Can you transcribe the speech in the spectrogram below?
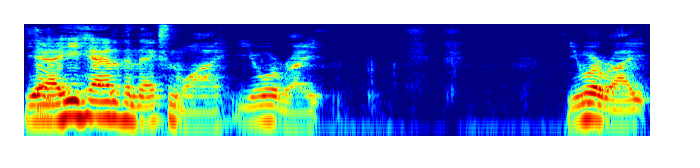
Yeah, he had the X and Y. You were right. You were right.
